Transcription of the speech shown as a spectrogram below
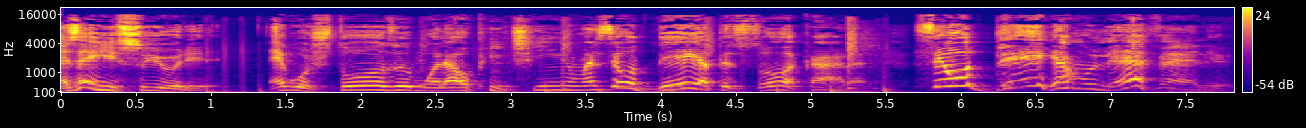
Mas é isso, Yuri. É gostoso molhar o pintinho, mas você odeia a pessoa, cara. Você odeia a mulher, velho.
